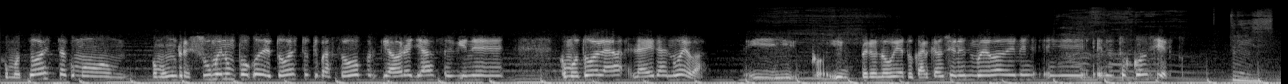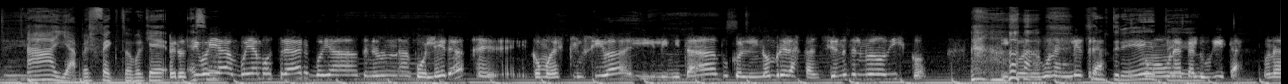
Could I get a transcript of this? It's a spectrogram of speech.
como todo está como como un resumen un poco de todo esto que pasó porque ahora ya se viene como toda la, la era nueva y, y- pero no voy a tocar canciones nuevas en, eh, en estos conciertos. Mm. Ah, ya, perfecto, porque pero sí voy a voy a mostrar voy a tener una bolera eh, como exclusiva y limitada con el nombre de las canciones del nuevo disco y con algunas letras como una caluguita una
